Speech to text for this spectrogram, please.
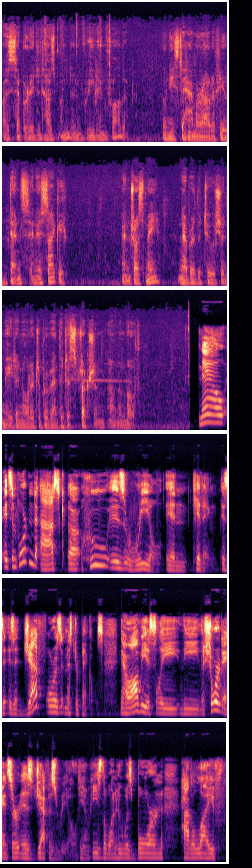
a separated husband and grieving father, who needs to hammer out a few dents in his psyche. And trust me, never the two should meet in order to prevent the destruction of them both. Now, it's important to ask uh, who is real in kidding. Is it is it Jeff or is it Mr. Pickles? Now, obviously, the the short answer is Jeff is real. You know, he's the one who was born, had a life,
